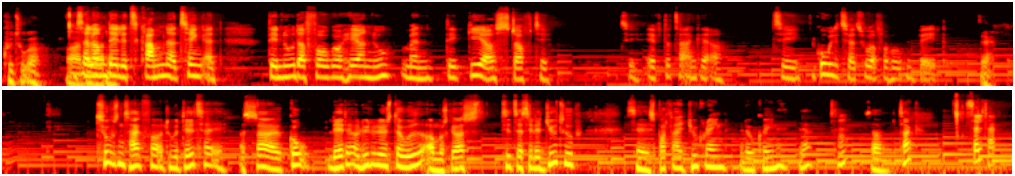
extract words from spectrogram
kulturer. Og andre Selvom det er lidt skræmmende at tænke, at det er nu, der foregår her og nu, men det giver også stof til, til eftertanke og til god litteratur forhåbentlig bag det. Tusind tak for, at du vil deltage, og så god lette og lytteløst derude, og måske også tid til at se lidt YouTube til Spotlight Ukraine, eller Ukraine. Ja. Mm. Så tak. Selv tak.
